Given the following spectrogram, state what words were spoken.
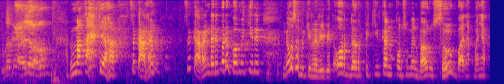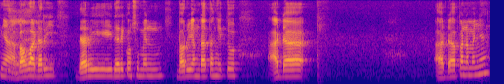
udah kaya bang Makanya sekarang sekarang daripada kau mikirin nggak usah mikirin repeat order, pikirkan konsumen baru sebanyak-banyaknya Ya, bahwa ya. dari dari dari konsumen baru yang datang itu ada ada apa namanya?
